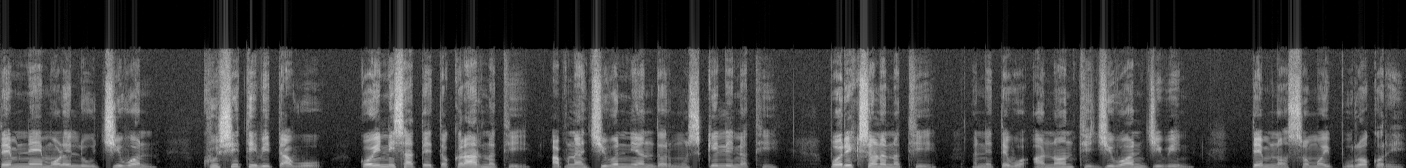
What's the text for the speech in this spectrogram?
તેમને મળેલું જીવન ખુશીથી વિતાવવું કોઈની સાથે તકરાર નથી, આપણા જીવનની અંદર મુશ્કેલી નથી, પરીક્ષણ નથી અને તેઓ આનંદથી જીવન જીવી તેમનો સમય પૂરો કરે.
